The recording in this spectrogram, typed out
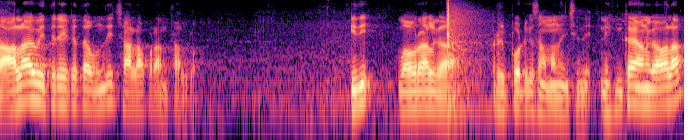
చాలా వ్యతిరేకత ఉంది చాలా ప్రాంతాల్లో. ఇది ఓవరాల్గా రిపోర్ట్కి సంబంధించింది. నీకు ఇంకా ఏమైనా కావాలా?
